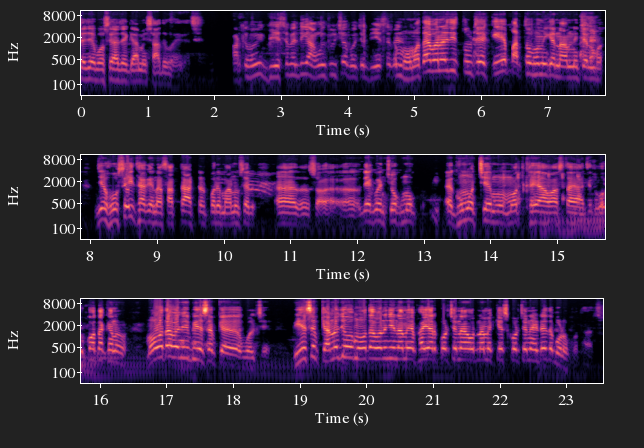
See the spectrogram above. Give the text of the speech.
সেজে বসে আছে কি আমি সাধু হয়ে গেছে। পার্থভূমিক বিএসএফ এর দিকে আঙুল তুলছে, বলছে বিএসএফ মমতা ব্যানার্জি তুলছে, কে পার্থভূমিকে নাম নিচ্ছেন? যে হোসেই থাকে না, সাতটা, আটটার পরে মানুষের দেখবেন চোখ মুখ ঘুমোচ্ছে মদ খেয়ে অবস্থায় আছে। ওর কথা কেন? মমতা ব্যানার্জি বিএসএফ কে বলছে। বিএসএফ কেন যে ও মমতা ব্যানার্জি নামে এফআইআর করছে না, ওর নামে কেস করছে না, এটাই তো বড় কথা আছে।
